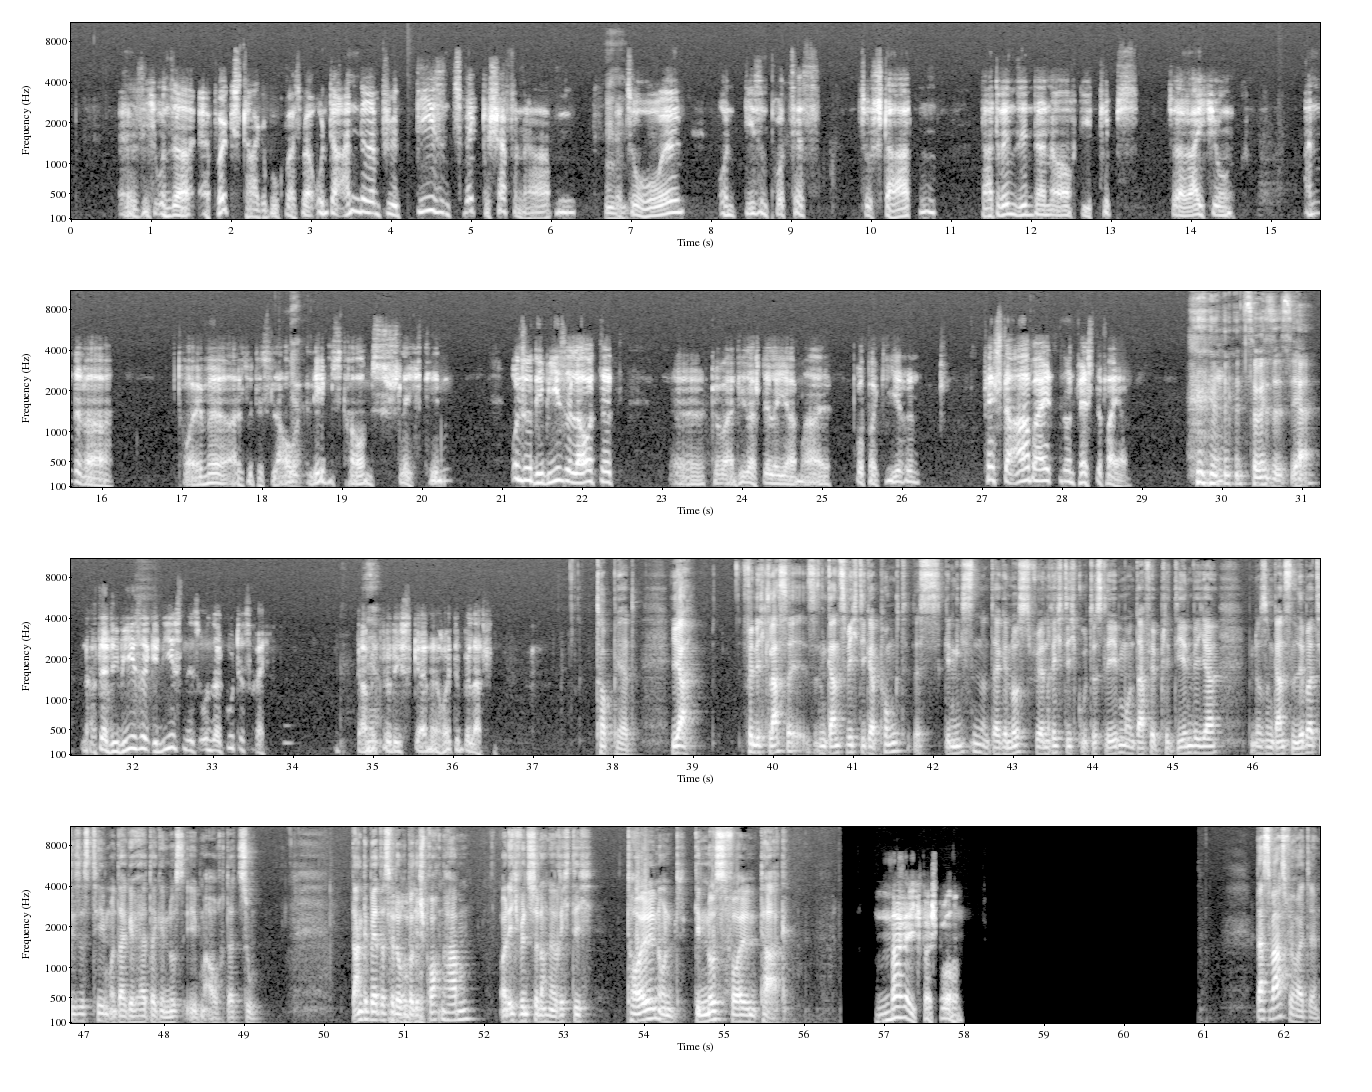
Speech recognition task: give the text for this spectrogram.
äh, sich unser Erfolgstagebuch, was wir unter anderem für diesen Zweck geschaffen haben, äh, mhm. zu holen und diesen Prozess zu starten. Da drin sind dann auch die Tipps zur Erreichung anderer Träume, also des Lau. Lebenstraums schlechthin. Unsere Devise lautet, äh, können wir an dieser Stelle ja mal propagieren, feste arbeiten und feste feiern. so ist es, ja. Nach der Devise, genießen ist unser gutes Recht. Damit ja. würde ich es gerne heute belassen. Top, Pert. Ja, finde ich klasse. Es ist ein ganz wichtiger Punkt, das Genießen und der Genuss für ein richtig gutes Leben. Und dafür plädieren wir ja mit unserem ganzen Liberty-System. Und da gehört der Genuss eben auch dazu. Danke, Bert, dass wir darüber gesprochen haben. Und ich wünsche dir noch einen richtig tollen und genussvollen Tag. Mache ich, versprochen. Das war's für heute.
